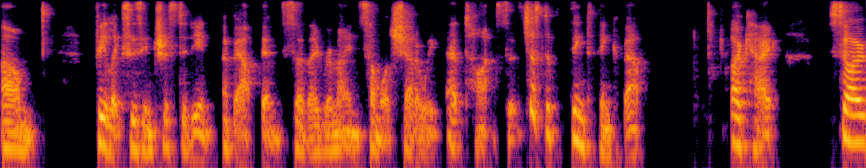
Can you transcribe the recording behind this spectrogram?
um, Felix is interested in about them. So they remain somewhat shadowy at times. So it's just a thing to think about. Okay, so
